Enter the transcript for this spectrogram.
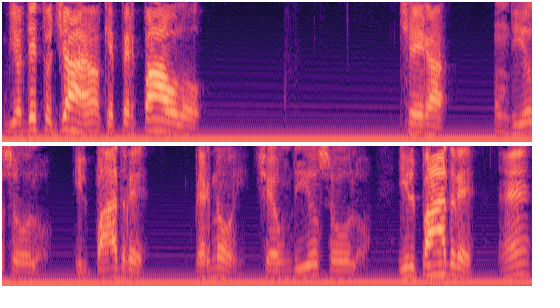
vi ho detto già no, che per Paolo c'era un Dio solo, il Padre per noi, c'è un Dio solo, il Padre, eh?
